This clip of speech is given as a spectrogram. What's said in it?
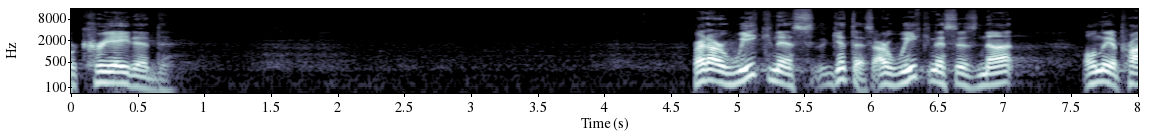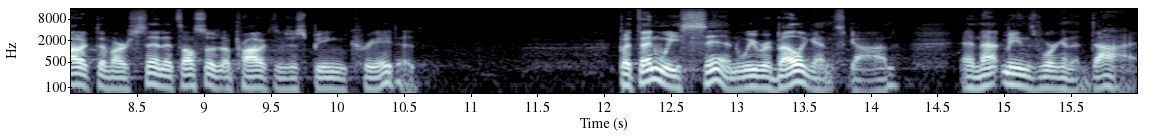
We're created. Right? Our weakness, get this, our weakness is not only a product of our sin, it's also a product of just being created. But then we sin, we rebel against God, and that means we're going to die.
